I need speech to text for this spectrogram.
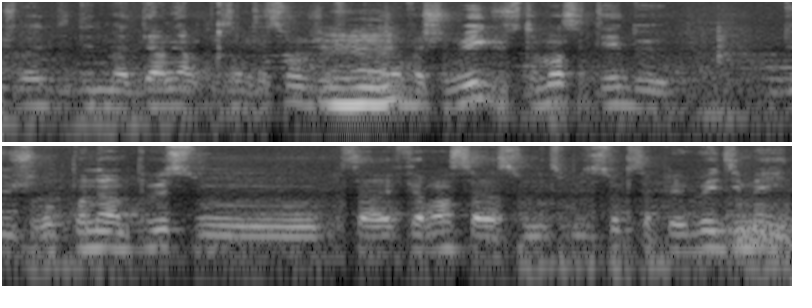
tu vois, l'idée de ma dernière présentation que j'ai Mhm. faite à la Fashion Week, justement, c'était de- Je reprenais un peu son, sa référence à son exposition qui s'appelait Ready Made.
